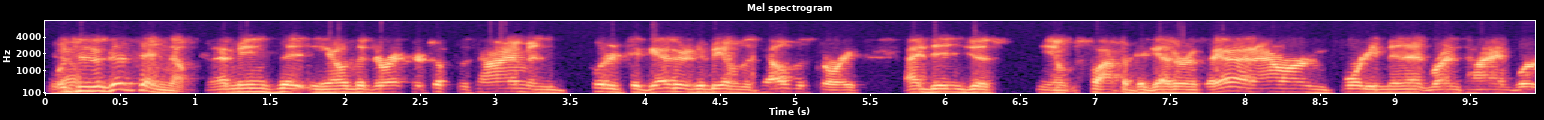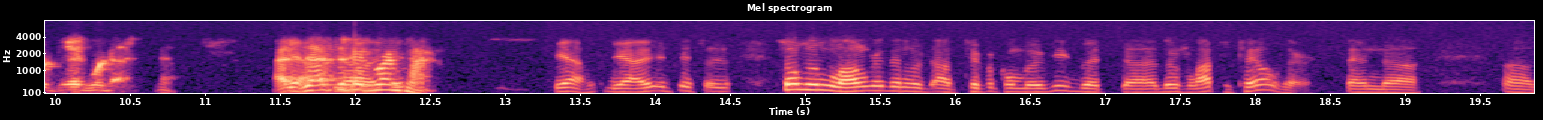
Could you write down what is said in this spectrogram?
Which is a good thing, though. That means that you know the director took the time and put it together to be able to tell the story, and didn't just you know slap it together and say, oh, an hour and forty minute runtime, we're good, we're done. No. That's, yeah, that's a no, good runtime. Yeah, yeah, it, it's a it's a little longer than a, a typical movie, but uh, there's a lot to tell there, and uh, uh,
